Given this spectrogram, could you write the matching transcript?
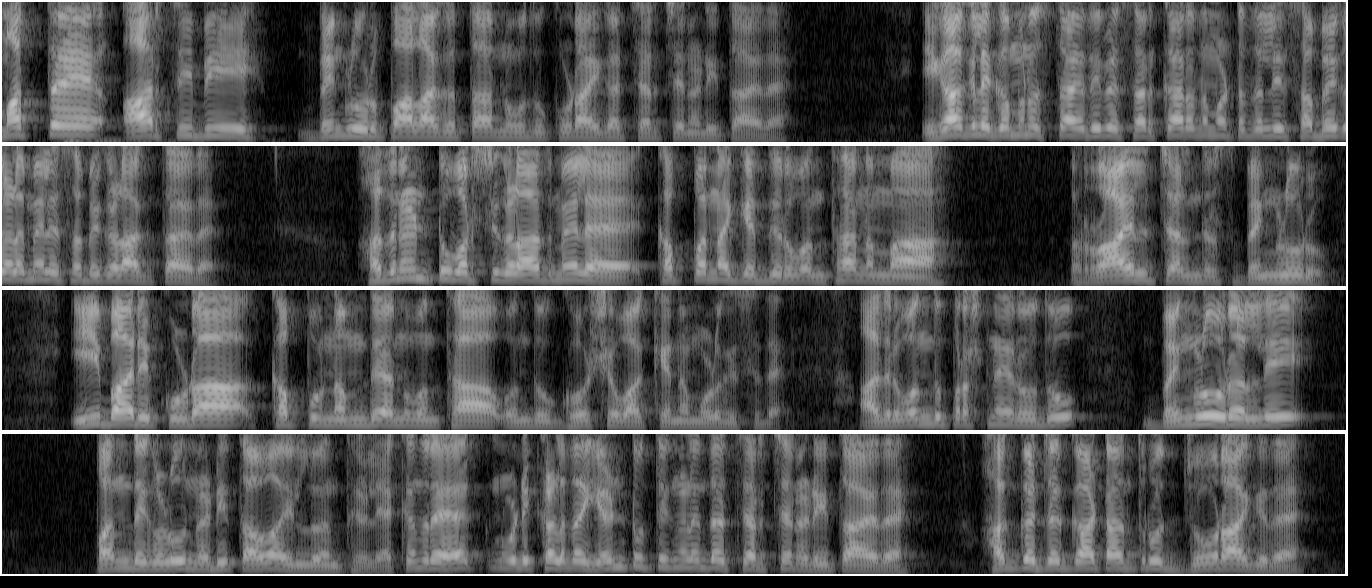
ಮತ್ತೆ R C B Bengaluru ಪಾಲಾಗುತ್ತಾ ಅನ್ನೋದು ಕೂಡ ಈಗ ಚರ್ಚೆ ನಡೀತಾ ಇದೆ. ಈಗಾಗಲೇ ಗಮನಿಸ್ತಾ ಇದ್ದೀವಿ, ಸರ್ಕಾರದ ಮಟ್ಟದಲ್ಲಿ ಸಭೆಗಳ ಮೇಲೆ ಸಭೆಗಳಾಗ್ತಾ ಇದೆ. ಹದಿನೆಂಟು ವರ್ಷಗಳಾದ ಮೇಲೆ ಕಪ್ಪನ್ನು ಗೆದ್ದಿರುವಂಥ ನಮ್ಮ ರಾಯಲ್ ಚಾಲೆಂಜರ್ಸ್ ಬೆಂಗಳೂರು, ಈ ಬಾರಿ ಕೂಡ ಕಪ್ಪು ನಮ್ಮದೇ ಅನ್ನುವಂಥ ಒಂದು ಘೋಷವಾಕ್ಯನ ಮುಳುಗಿಸಿದೆ. ಆದರೆ ಒಂದು ಪ್ರಶ್ನೆ ಇರೋದು, ಬೆಂಗಳೂರಲ್ಲಿ ಪಂದ್ಯಗಳು ನಡೀತಾವ ಇಲ್ಲೋ ಅಂತ ಹೇಳಿ. ಯಾಕಂದರೆ ನೋಡಿ, ಕಳೆದ ಎಂಟು ತಿಂಗಳಿಂದ ಚರ್ಚೆ ನಡೀತಾ ಇದೆ. ಹಗ್ಗ ಜಗ್ಗಾಟ ಅಂತರೂ ಜೋರಾಗಿದೆ.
